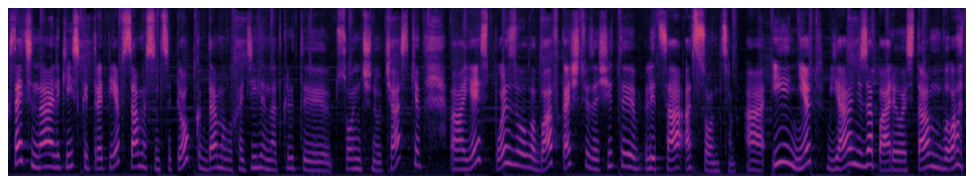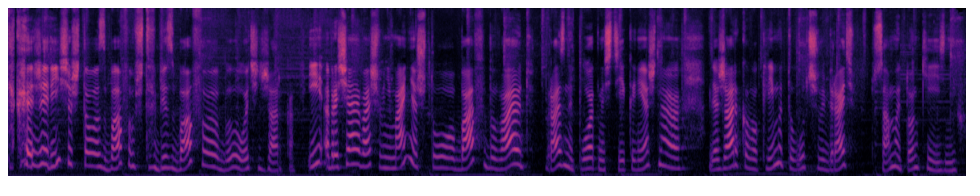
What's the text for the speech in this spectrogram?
Кстати, на Ликейской тропе в самый солнцепек, когда мы выходили на открытые солнечные участки, а, я использовала баф в качестве защиты лица от солнца. А, и нет, я не запарилась. Там была такая жарища, что с бафом, что без бафа было очень жарко. И обращаю ваше внимание, что бафы бывают разной плотности. И, конечно, для жаркого климата лучше выбирать самые тонкие из них.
